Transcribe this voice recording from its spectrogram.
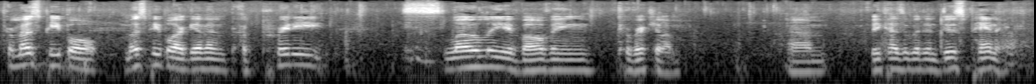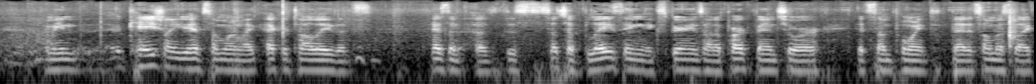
for most people, most people are given a pretty slowly evolving curriculum um, because it would induce panic. I mean, occasionally you have someone like Eckhart Tolle that's has an, a, this, such a blazing experience on a park bench or at some point that it's almost like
